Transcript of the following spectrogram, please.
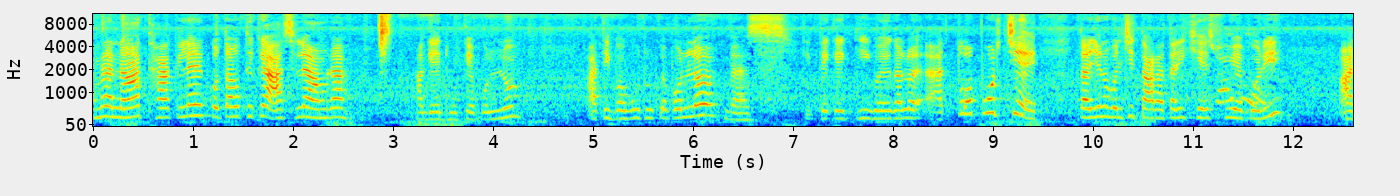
আমরা না থাকলে, কোথাও থেকে আসলে আমরা আগে ঢুকে পড়লুম। আতিবাবু ঢুকে পড়ল, ব্যাস থেকে কি হয়ে গেল, এত পড়ছে। তাই জন্য বলছি তাড়াতাড়ি খেয়ে শুয়ে পড়ি। আর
